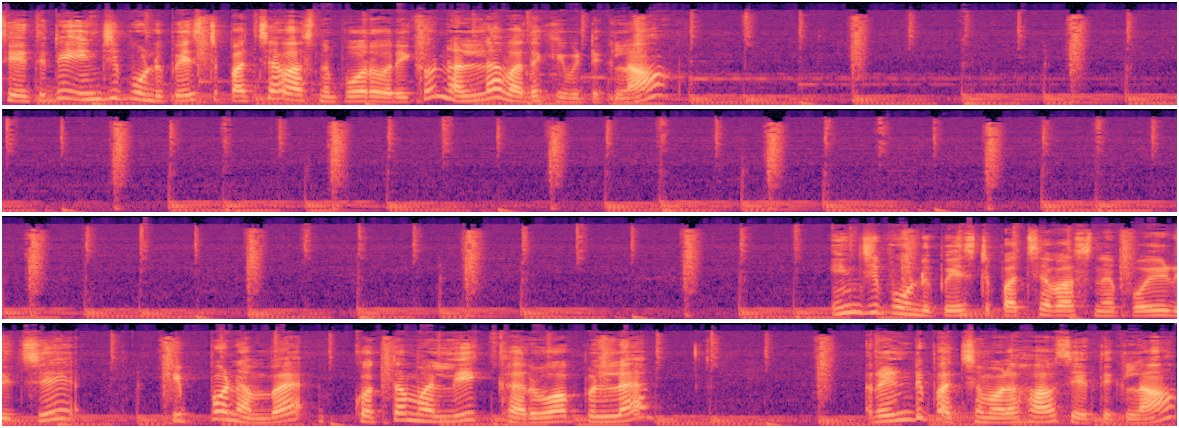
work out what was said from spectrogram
சேர்த்துட்டு இஞ்சி பூண்டு பேஸ்ட் பச்சை வாசனை போகிற வரைக்கும் நல்லா வதக்கி விட்டுக்கலாம். இஞ்சி பூண்டு பேஸ்ட் பச்சை வாசனை போயிடுச்சு. இப்போ நம்ம கொத்தமல்லி கருவேப்பில்லை ரெண்டு பச்சை மிளகா சேர்த்துக்கலாம்.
